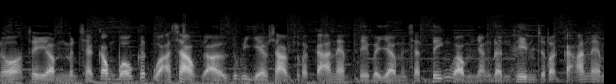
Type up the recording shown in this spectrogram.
nữa thì um, mình sẽ công bố kết quả sau ở cái video sau cho tất cả anh em. Thì bây giờ mình sẽ tiến vào nhận định thêm cho tất cả anh em.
